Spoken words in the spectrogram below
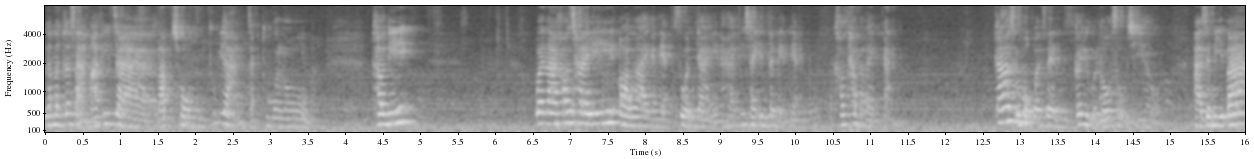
แล้วมันก็สามารถที่จะรับชมทุกอย่างจากทั่วโลก คราวนี้ เวลาเขาใช้ออนไลน์กันเนี่ย ส่วนใหญ่นะคะที่ใช้อินเทอร์เน็ตเนี่ยเขาทำอะไรกัน 96%ก็อยู่บนโลกโซเชียล อาจจะมีบ้าง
